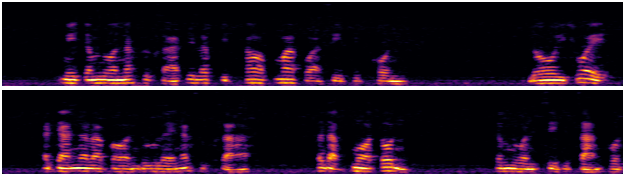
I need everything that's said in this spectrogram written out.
2 มีจำนวนนักศึกษาที่รับผิดชอบมากกว่า 40 คน โดยช่วยอาจารย์นารากรดูแลนักศึกษา ระดับม.ต้น จำนวน 43 คน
